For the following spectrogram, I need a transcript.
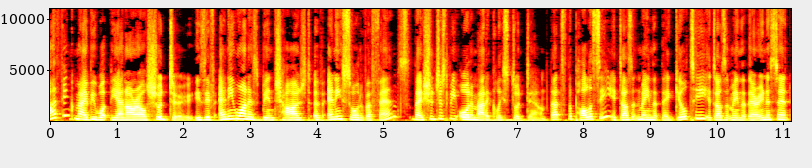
I think maybe what the NRL should do is if anyone has been charged of any sort of offence, they should just be automatically stood down. That's the policy. It doesn't mean that they're guilty. It doesn't mean that they're innocent.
